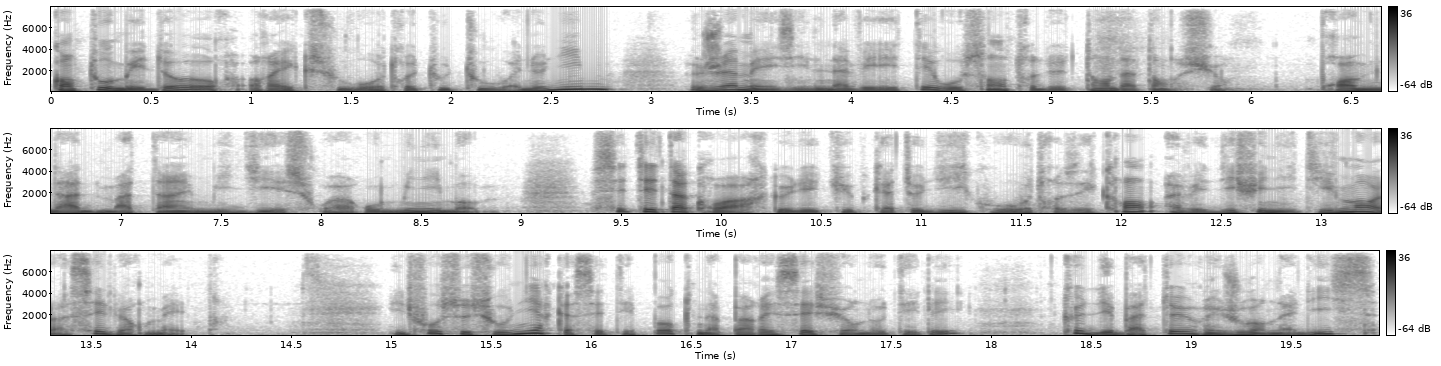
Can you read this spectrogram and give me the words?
Quant au Médor, Rex ou autre toutou anonyme, jamais il n'avait été au centre de tant d'attention. Promenade matin, midi et soir au minimum. C'était à croire que les tubes cathodiques ou autres écrans avaient définitivement lassé leur maître. Il faut se souvenir qu'à cette époque n'apparaissaient sur nos télés que des batteurs et journalistes,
